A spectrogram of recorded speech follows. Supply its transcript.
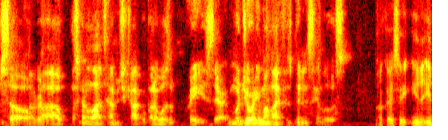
So Okay. uh, I spent a lot of time in Chicago, but I wasn't raised there. Majority of my life has been in St. Louis. Okay, so you you,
